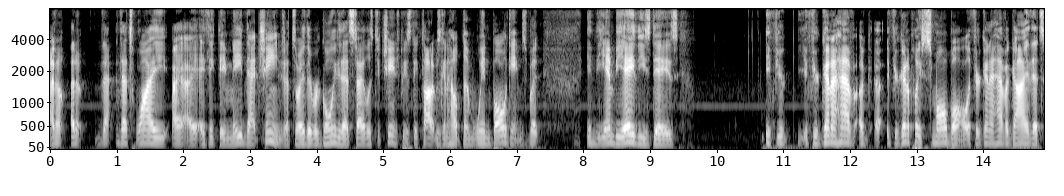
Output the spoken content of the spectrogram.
I don't, I don't. That that's why I, I think they made that change. That's why they were going to that stylistic change because they thought it was going to help them win ball games. But in the NBA these days, if you're if you're gonna have a if you're gonna play small ball, if you're gonna have a guy that's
